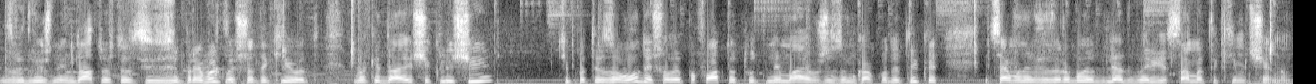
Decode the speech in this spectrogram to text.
з видвижним. Да? Тобто всі привикли, що такі от викидаючі ключі. Типу ти заводиш, але по факту тут немає вже замка, куди тикати. І це вони вже зробили для двері саме таким чином.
